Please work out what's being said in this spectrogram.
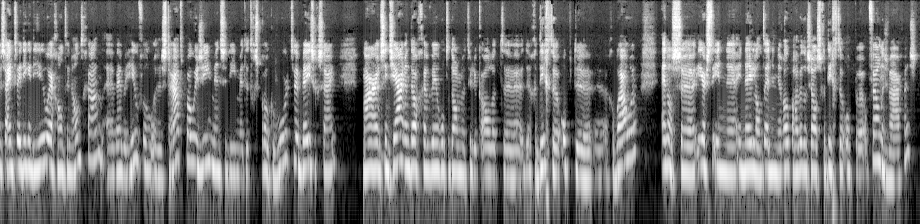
zijn twee dingen die heel erg hand in hand gaan. we hebben heel veel straatpoëzie, mensen die met het gesproken woord bezig zijn. Maar sinds jaar en dag hebben we in Rotterdam natuurlijk al het, uh, de gedichten op de uh, gebouwen. En als uh, eerste in, in Nederland en in Europa hebben we er zelfs gedichten op, op vuilniswagens.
